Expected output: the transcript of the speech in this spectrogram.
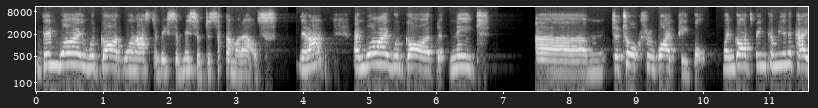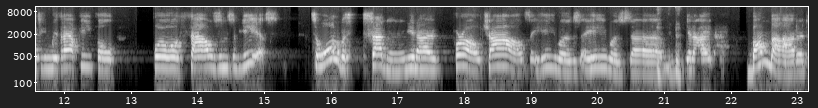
then why would God want us to be submissive to someone else? You know, and why would God need um, to talk through white people when God's been communicating with our people for thousands of years. So all of a sudden, you know, poor old Charles, he was he was um, you know bombarded,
